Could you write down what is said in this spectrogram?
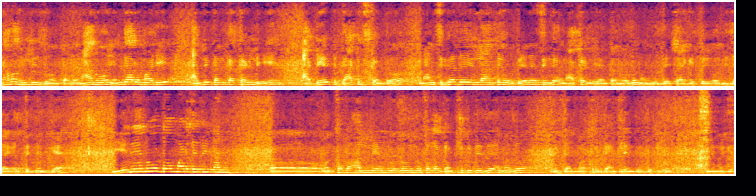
ಯಾವಾಗ ರಿಲೀಸು ಅಂತಂದ್ರೆ? ನಾನು ಹೆಂಗಾರು ಮಾಡಿ ಅಲ್ಲಿ ತನಕ ಕಳ್ಳಿ ಆ ಡೇಟ್ ದಾಟಿಸ್ಕೊಂಡು, ನಾನು ಸಿಗೋದೇ ಇಲ್ಲ ಅಂತ ಇವ್ರು ಬೇರೆ ಸಿಂಗರ್ ಹಾಕೊಳ್ಳಿ ಅಂತ ಅನ್ನೋದು ನನ್ನ ಉದ್ದೇಶ ಆಗಿತ್ತು. ಇವಾಗ ನಿಜ ಹೇಳ್ತೀನಿ ನಿಮಗೆ. ಏನೇನೋ ಡೌ ಮಾಡಿದೆ ರೀ ನಾನು. ಒಂದ್ಸಲ ಅಲ್ಲಿ ಅನ್ನೋದು, ಇನ್ನೊಂದ್ಸಲ ಗಂಟ್ಲು ಬಿದ್ದಿದೆ ಅನ್ನೋದು. ನಿಜ ಮಾತ್ರ ಗಂಟ್ಲೇನು ಬಿದ್ದಿರಲಿ ನಿಮಗೆ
